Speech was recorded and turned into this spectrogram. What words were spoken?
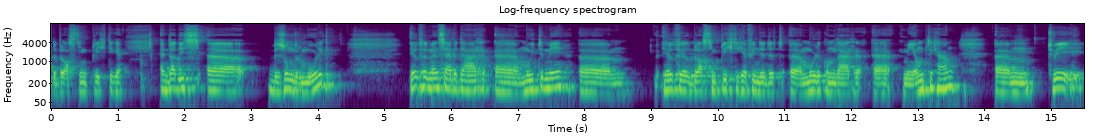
de belastingplichtigen. En dat is bijzonder moeilijk. Heel veel mensen hebben daar moeite mee. Ehm, heel veel belastingplichtigen vinden het uh, moeilijk om daar uh, mee om te gaan. Um, twee,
